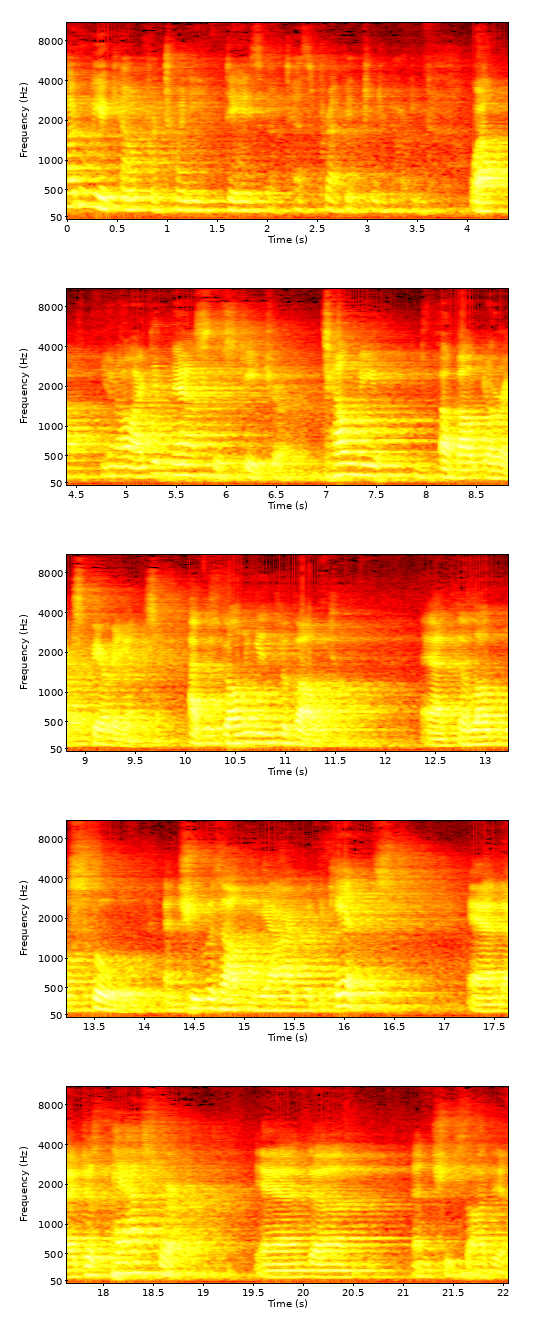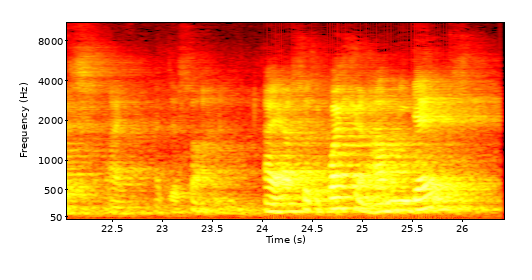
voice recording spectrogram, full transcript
how do we account for 20 days of test prep in kindergarten? Well, you know, I didn't ask this teacher, tell me about your experience. I was going in to vote at the local school, and she was out in the yard with the kids. And I just passed her, and, um, and she saw this. I had this on. I asked her the question, how many days?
